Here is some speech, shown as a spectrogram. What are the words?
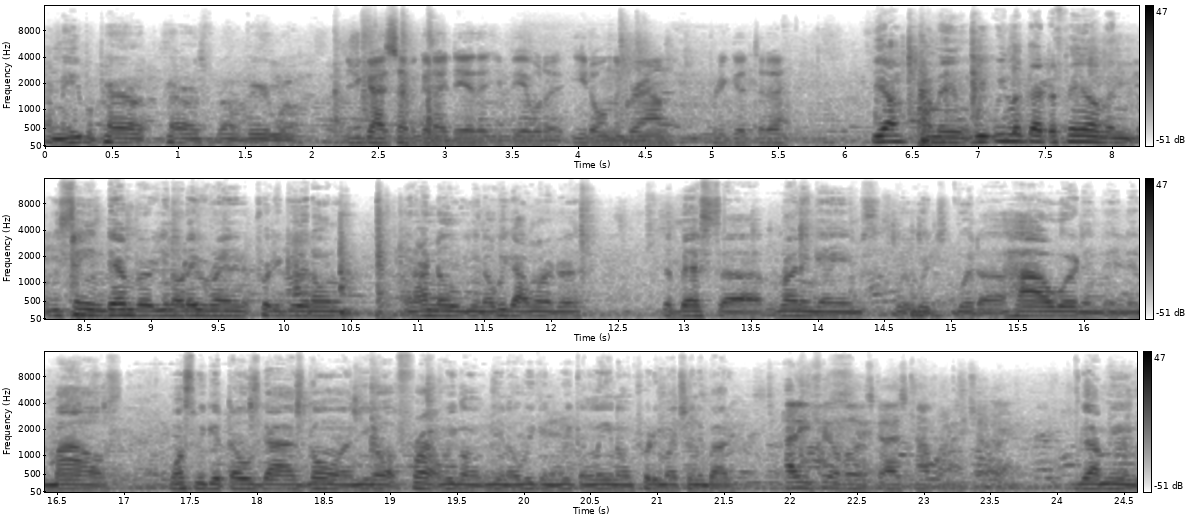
I mean, he prepare, prepare us uh, very well. Did you guys have a good idea that you'd be able to eat on the ground pretty good today? Yeah, I mean, we, we looked at the film and we seen Denver. You know, they ran it pretty good on them, and I know you know we got one of the the best uh, running games with with, with uh, Howard and, and, and Miles. Once we get those guys going, you know, up front, we gonna you know we can we can lean on pretty much anybody. How do you feel those guys complement each other? I mean,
